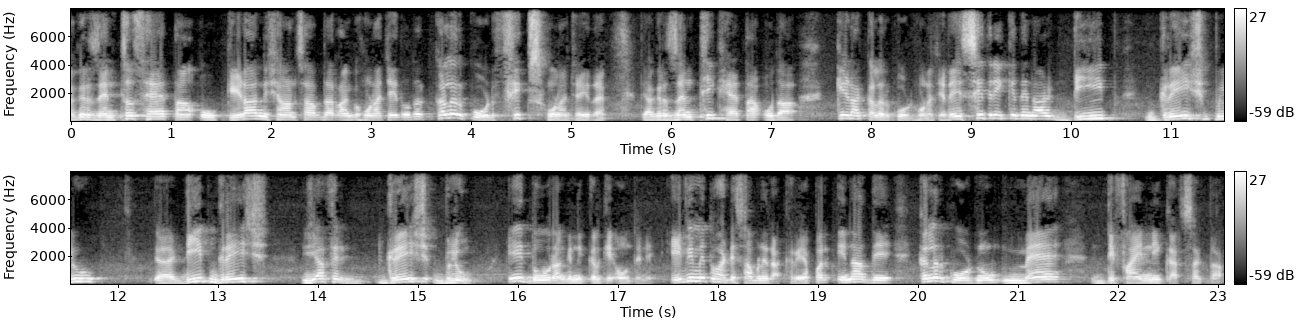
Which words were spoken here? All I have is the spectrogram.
ਅਗਰ ਜ਼ੈਂਥਸ ਹੈ ਤਾਂ ਉਹ ਕਿਹੜਾ ਨਿਸ਼ਾਨ ਸਾਹਿਬ ਦਾ ਰੰਗ ਹੋਣਾ ਚਾਹੀਦਾ? ਉਹਦਾ ਕਲਰ ਕੋਡ ਫਿਕਸ ਹੋਣਾ ਚਾਹੀਦਾ ਹੈ। ਤੇ ਅਗਰ ਜ਼ੈਂਥਿਕ ਹੈ ਤਾਂ ਉਹਦਾ ਕਿਹੜਾ ਕਲਰ ਕੋਡ ਹੋਣਾ ਚਾਹੀਦਾ? ਇਸੇ ਤਰੀਕੇ ਦੇ ਨਾਲ deep greyish blue deep greyish ਜਾਂ ਫਿਰ ਗ੍ਰੇਸ਼ ਬਲੂ, ਇਹ ਦੋ ਰੰਗ ਨਿਕਲ ਕੇ ਆਉਂਦੇ ਨੇ। ਇਹ ਵੀ ਮੈਂ ਤੁਹਾਡੇ ਸਾਹਮਣੇ ਰੱਖ ਰਿਹਾ, ਪਰ ਇਹਨਾਂ ਦੇ ਕਲਰ ਕੋਡ ਨੂੰ ਮੈਂ ਡਿਫਾਈਨ ਨਹੀਂ ਕਰ ਸਕਦਾ।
